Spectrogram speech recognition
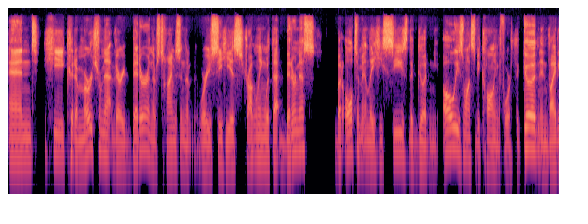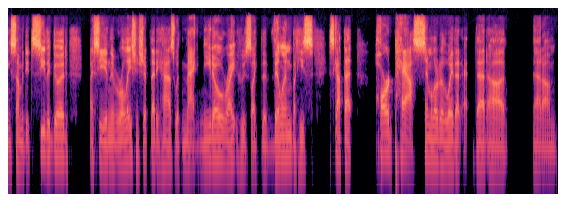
And he could emerge from that very bitter. And there's times in the where you see he is struggling with that bitterness, but ultimately he sees the good and he always wants to be calling forth the good, inviting somebody to see the good, I see in the relationship that he has with Magneto, right? Who's like the villain, but he's he's got that hard pass, similar to the way that that uh, that um,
